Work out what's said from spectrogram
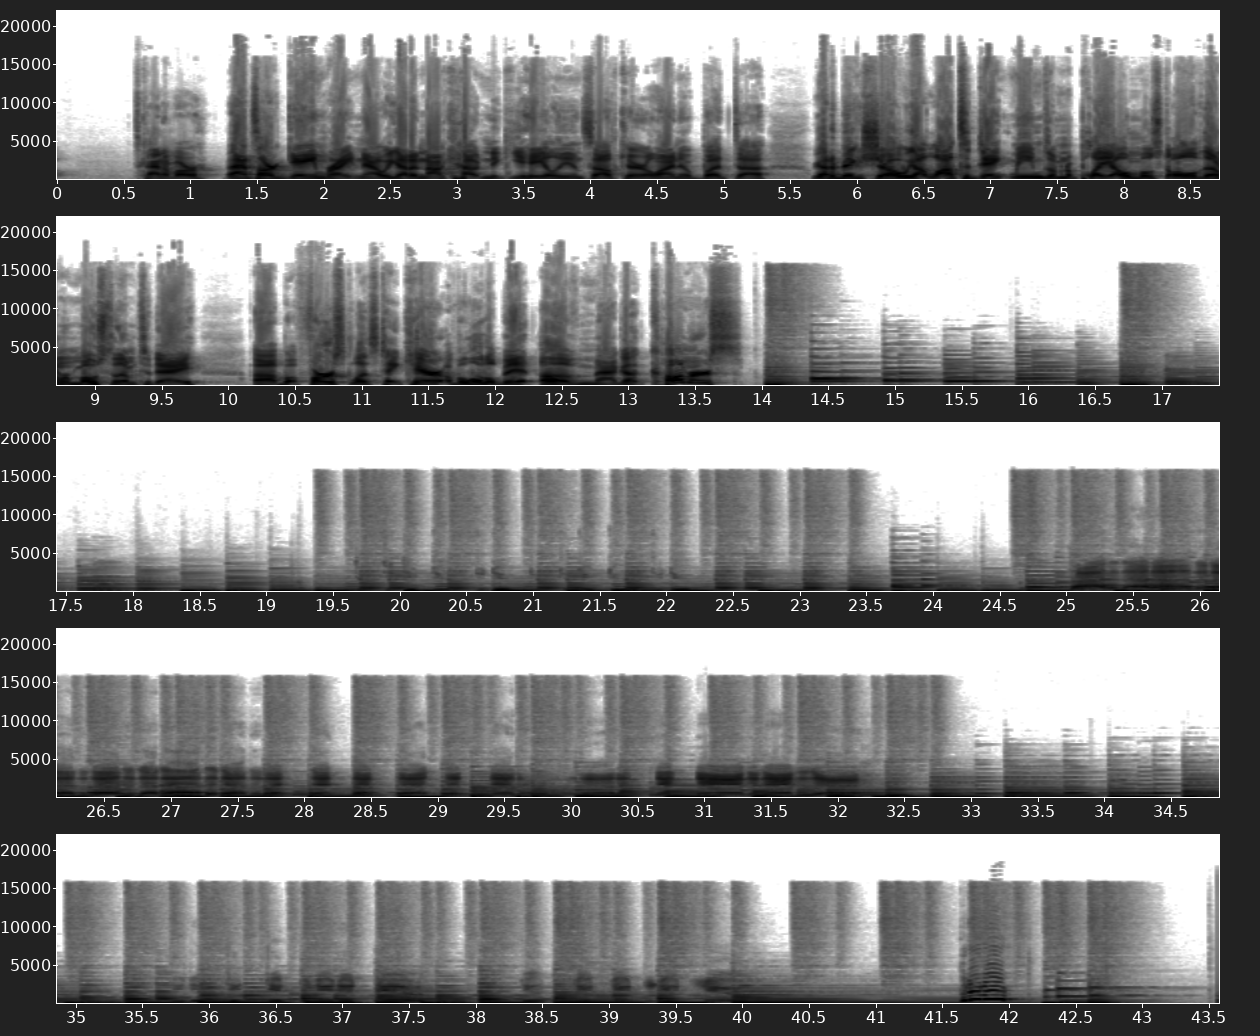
it's kind of our that's our game right now. We got to knock out Nikki Haley in South Carolina, but uh, we got a big show. We got lots of dank memes. I'm going to play almost all of them or most of them today. Uh, but first, let's take care of a little bit of MAGA commerce.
